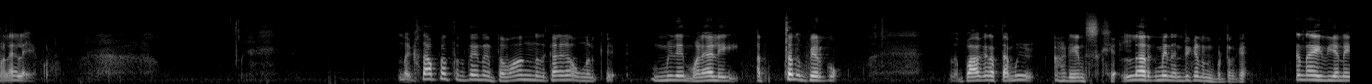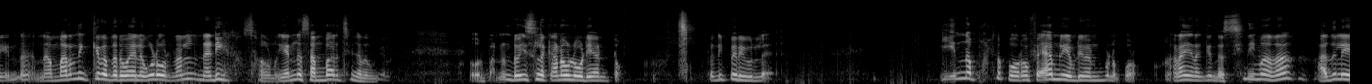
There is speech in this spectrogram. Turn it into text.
மலையாள இந்த கதாபாத்திரத்தை என்கிட்ட வாங்கினதுக்காக அவங்களுக்கு உண்மையிலே மலையாளி அத்தனை பேருக்கும். பார்க்குற தமிழ் ஆடியன்ஸ்க்கு எல்லாருக்குமே நன்றி கடன் பட்டிருக்கேன். ஏன்னா இது என்னை என்ன நான் மரணிக்கிற தருவாயில் கூட ஒரு நல்ல நடிகர் சாகணும் என்ன சம்பாரிச்சுங்கிறவங்க ஒரு பன்னெண்டு வயசில் கனவுல ஓடியான்ட்டோம் படிப்பறிவு இல்லை. என்ன பண்ண போகிறோம் ஃபேமிலி எப்படி ரன் பண்ண போகிறோம் ஆனால் எனக்கு இந்த சினிமா தான் அதிலே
